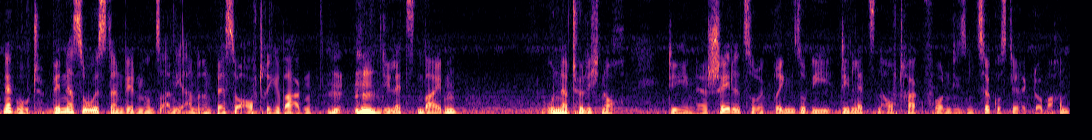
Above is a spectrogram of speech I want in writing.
Na gut, wenn das so ist, dann werden wir uns an die anderen bessere Aufträge wagen. die letzten beiden. Und natürlich noch den äh, Schädel zurückbringen, sowie den letzten Auftrag von diesem Zirkusdirektor machen,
